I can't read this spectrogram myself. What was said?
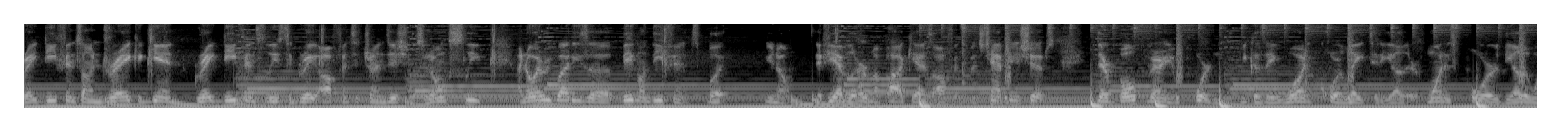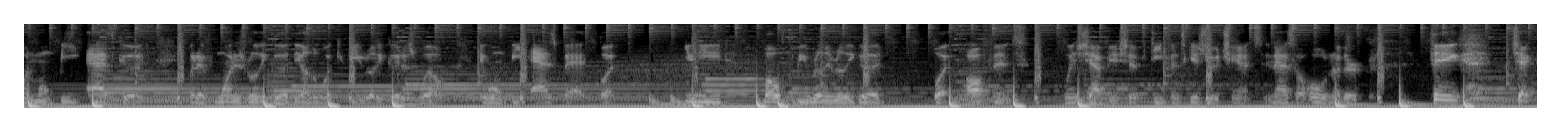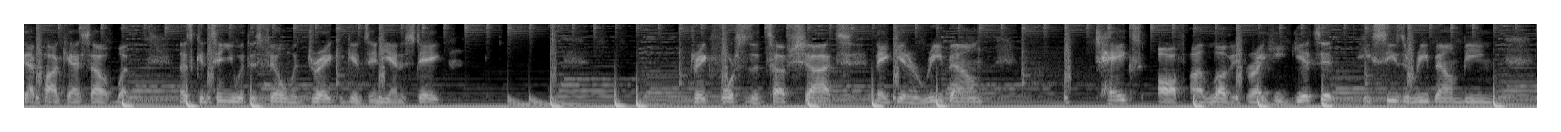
Great defense on Drake. Again, great defense leads to great offensive transition. So don't sleep. I know everybody's uh, big on defense, but you know, if you haven't heard my podcast, Offense Wins Championships, they're both very important because they one correlate to the other. One is poor, the other one won't be as good. But if one is really good, the other one can be really good as well. It won't be as bad. But you need both to be really, really good. But offense wins championships, defense gives you a chance. And that's a whole nother thing. Check that podcast out. But let's continue with this film with Drake against Indiana State. Drake forces a tough shot. They get a rebound. Takes off. I love it, right? He gets it. He sees the rebound being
